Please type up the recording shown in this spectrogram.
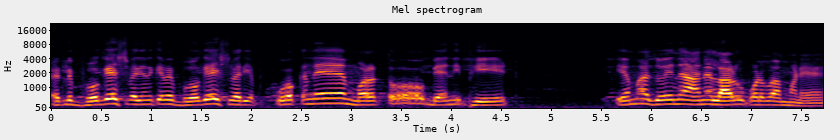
એટલે ભોગેશ્વરી, એને કહેવાય ભોગેશ્વરી. કોકને મળતો બેનિફિટ એમાં જોઈને આને લાડુ પડવા મળે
